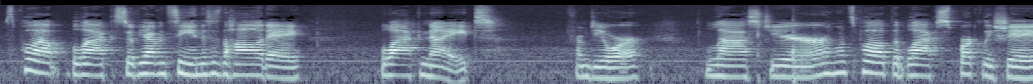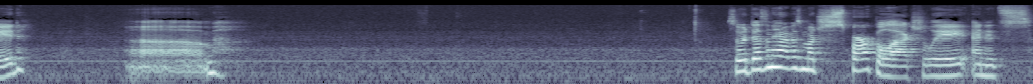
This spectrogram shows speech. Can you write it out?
Let's pull out black. So if you haven't seen, this is the holiday Black Knight from Dior last year. Let's pull out the black sparkly shade. Um, so it doesn't have as much sparkle actually, and it's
